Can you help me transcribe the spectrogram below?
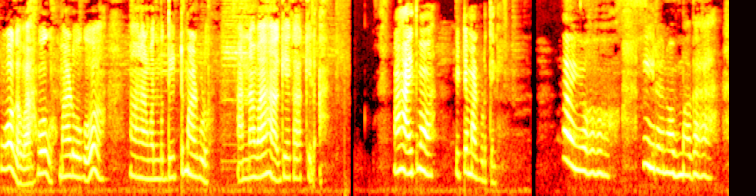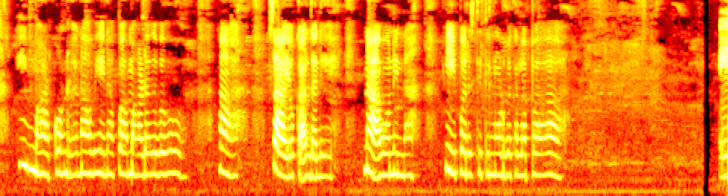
ಹೋಗವ್ವ, ಹೋಗು, ಮಾಡು, ಹೋಗು. ಒಂದು ಮುದ್ದೆ ಇಟ್ಟು ಮಾಡಿಬಿಡು. ಅನ್ನವ, ಹಾಗೆ ಹಾಕಿಲ್ಲ ಹಾಂ ಆಯ್ತು ಮಾವ ಇಟ್ಟೆ ಮಾಡಿಬಿಡ್ತೀನಿ. ಅಯ್ಯೋ, ಈರನೊಬ್ಬ ಮಗ. ಹಿಂಗೆ ನಾವು ನಾವೇನಪ್ಪ ಮಾಡೋದು? ಹಾಂ ಸಾಯೋ ಕಾಲದಲ್ಲಿ ನಾವು ನಿನ್ನ ಈ ಪರಿಸ್ಥಿತಿ ನೋಡ್ಬೇಕಲ್ಲಪ್ಪ. ಏ,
